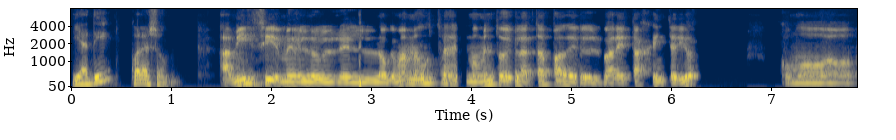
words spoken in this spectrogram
¿Y a ti, cuáles son? A mí sí, me- lo, lo que más me gusta es el momento de la tapa del varetaje interior. Como,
